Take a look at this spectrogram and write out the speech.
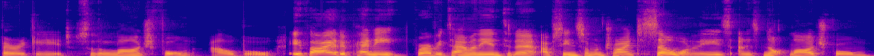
variegate, so the large form Albo. If I had a penny for every time on the internet I've seen someone trying to sell one of these and it's not large form,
